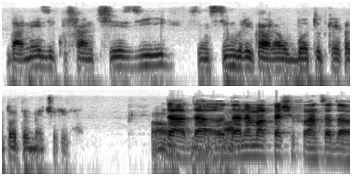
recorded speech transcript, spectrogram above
danezii cu francezii sunt singurii care au bătut, cred că, toate meciurile. Da, da, a, Danemarca și Franța, da,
